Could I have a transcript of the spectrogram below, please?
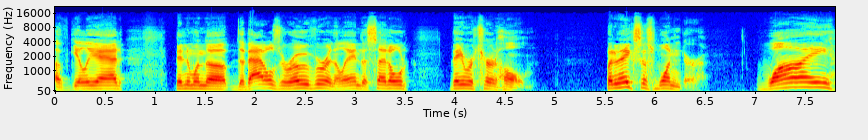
of Gilead. Then, when the, the battles are over and the land is settled, they return home. But it makes us wonder why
